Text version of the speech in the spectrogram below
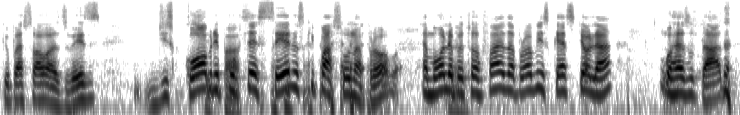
que o pessoal às vezes descobre por terceiros que passou na prova. É mole, a pessoa faz a prova e esquece de olhar o resultado.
